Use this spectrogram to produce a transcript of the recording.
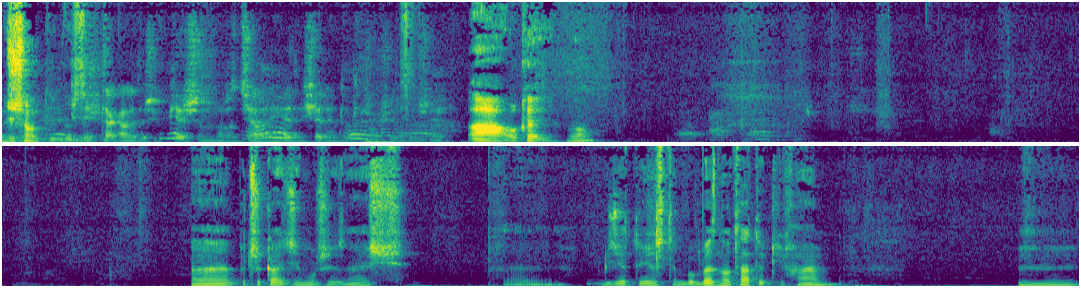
Dziesiąty werset. Tak, ale też w pierwszym rozdziale 1.7 to też już jest coś, nie? A, okej, no. E, poczekajcie, muszę znaleźć. E, gdzie tu jestem, bo bez notatek jechałem. Mm.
